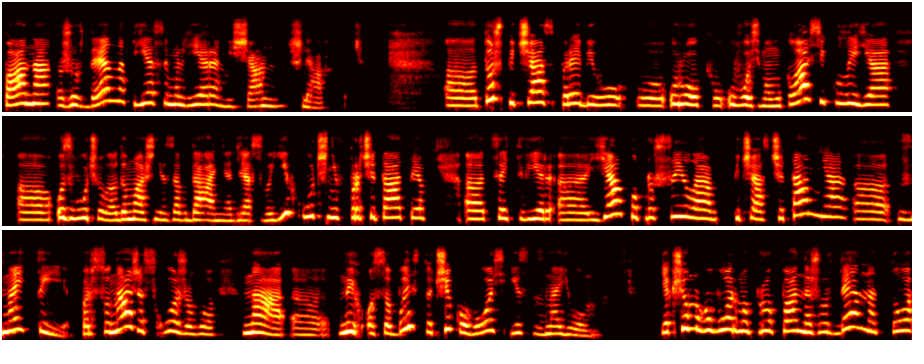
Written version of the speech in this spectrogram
пана Журдена п'єси Мольєра Міщанин Шляхтич. Тож під час перебігу уроку у восьмому класі, коли я озвучувала домашнє завдання для своїх учнів прочитати цей твір, я попросила під час читання знайти персонажа, схожого на них особисто чи когось із знайомих. Якщо ми говоримо про пана Журдена, то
